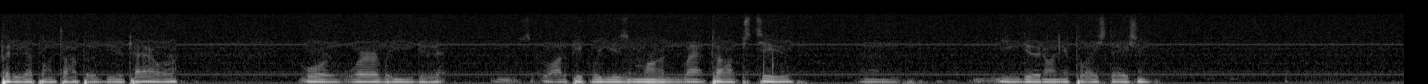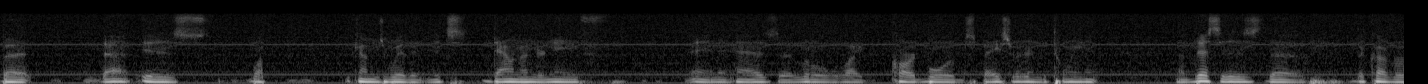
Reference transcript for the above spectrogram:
put it up on top of your tower or wherever you do it. a lot of people use them on laptops too. Um, you can do it on your PlayStation. But that is what comes with it. It's down underneath, and it has a little like cardboard spacer in between it. Now this is the the cover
